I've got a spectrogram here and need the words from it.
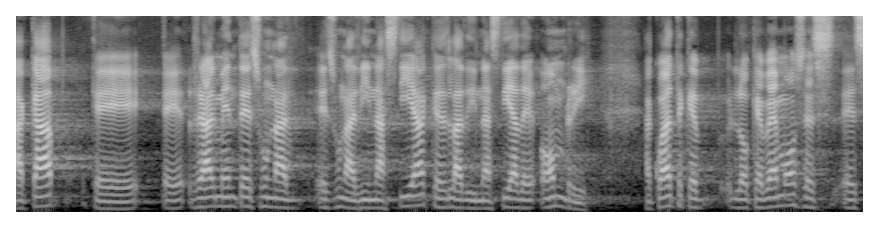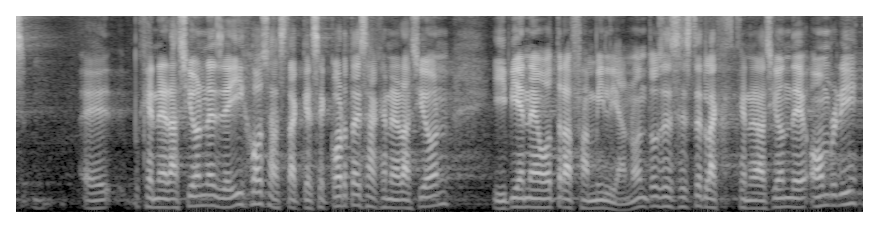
Acab, que eh, realmente es una, es una dinastía, que es la dinastía de Omri. Acuérdate que lo que vemos es, es eh, generaciones de hijos hasta que se corta esa generación y viene otra familia, ¿no? Entonces esta es la generación de Omri.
